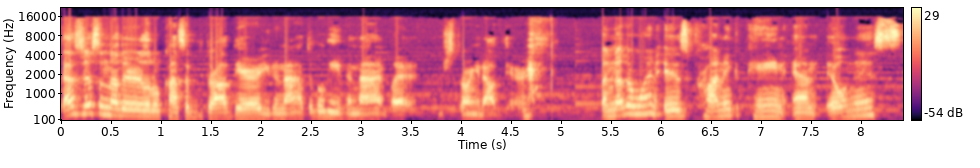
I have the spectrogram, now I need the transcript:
That's just another little concept to throw out there. You do not have to believe in that, but I'm just throwing it out there. Another one is chronic pain and illness.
